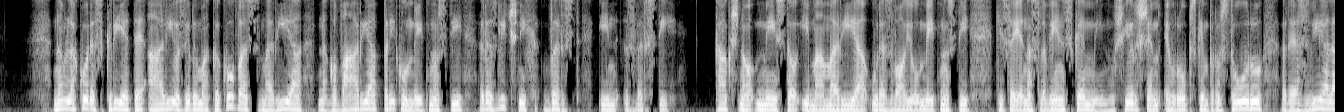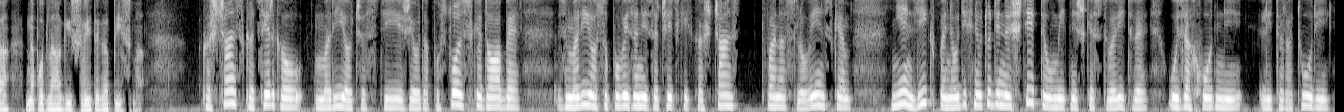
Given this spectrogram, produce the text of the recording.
Nam lahko razkrijete ali oziroma kako vas Marija nagovarja prek umetnosti različnih vrst in zvrsti. Kakšno mesto ima Marija v razvoju umetnosti, ki se je na slovenskem in v širšem evropskem prostoru razvijala na podlagi svetega pisma? Krščanska crkva Marijo časti že od apostolske dobe, z Marijo so povezani začetki krščanstva na slovenskem, njen lik pa je navdihnil tudi neštete umetniške stvaritve v zahodni literaturi,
